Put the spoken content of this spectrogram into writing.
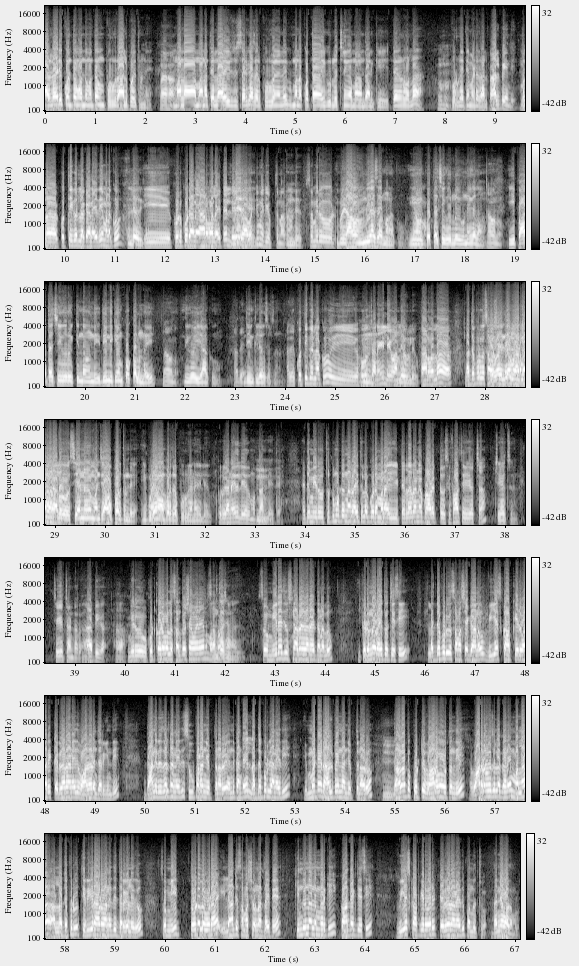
ఆల్రెడీ కొంత కొంత మొత్తం పురుగు రాలిపోతుండే. మళ్ళా మన తెల్లారి చూసేసరికి అసలు పురుగు అనేది మళ్ళీ కొత్త ఎగురులు వచ్చినాయి కదా మనం దానికి టెర్రర్ వల్ల పురుగు అయితే రాలి. రాలిపోయింది. మళ్ళా కొత్త ఇగుర్లకు అనేది మనకు లేదు. ఈ కొరుకుడు అనే ఆనవాళ్ళు అయితే లేదు కాబట్టి. మీరు చెప్తున్నారు. లేదు. సో మీరు ఇప్పుడు ఉంది కదా సార్ మనకు. ఈ కొత్త చిగురులు ఉన్నాయి కదా. అవును. ఈ పాత చిగురు కింద ఉంది దీనికి ఏం పొక్కలు ఉన్నాయి? అవును. ఇదిగో ఈ ఆకు. అదే. దీనికి లేవు సార్ సార్ అదే కొత్తిగర్లకు ఈ హోల్స్ అనేవి లేవు లేవు, లేవు. దానివల్ల లద్దె పురుగు సమస్య. సేను మంచిగా అవపడుతుండే ఇప్పుడు ఏం అవపడుతుంది పురుగు అనేది లేదు. పురుగు అనేది లేదు మొత్తానికి అయితే. అయితే మీరు చుట్టుముట్టున్న రైతులకు కూడా మన ఈ టెర్రర్ అనే ప్రోడక్ట్ సిఫార్సు చేయొచ్చా? చేయొచ్చు. చేయొచ్చు అంటారు హ్యాపీగా. మీరు కొట్టుకోవడం వల్ల సంతోషమైన సంతోషం అది. సో మీరే చూస్తున్నారు కదా రైతన్నలు. ఇక్కడ ఉన్న రైతు వచ్చేసి లద్దె పురుగు సమస్య గాను విఎస్ క్రాప్ కేర్ వారి టెర్రర్ అనేది వాడడం జరిగింది. దాని రిజల్ట్ అనేది సూపర్ అని చెప్తున్నారు. ఎందుకంటే లద్దె పురుగు అనేది ఇమ్మటే రాలిపోయిందని చెప్తున్నారు. దాదాపు కొట్టి వారం అవుతుంది. వారం రోజుల్లో కానీ మళ్ళీ ఆ లద్దె పురుగు తిరిగి రావడం అనేది జరగలేదు. సో మీ తోటలో కూడా ఇలాంటి సమస్య ఉన్నట్లయితే కిందున్న నెంబర్కి కాంటాక్ట్ చేసి విఎస్ కేర్ వారి టెర్రర్ అనేది పొందొచ్చు. ధన్యవాదములు.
